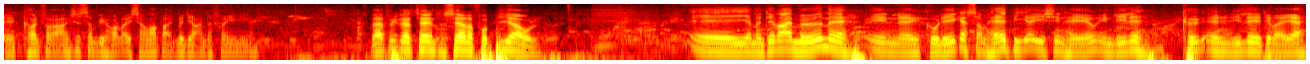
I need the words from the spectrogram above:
øh, konferencer, som vi holder i samarbejde med de andre foreninger. Hvad fik dig til at interessere dig for biavl? Øh, jamen, det var et møde med en øh, kollega, som havde bier i sin have. En lille, kø- en lille det, var, ja,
